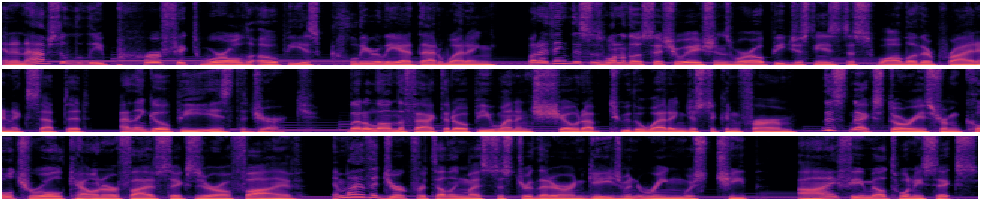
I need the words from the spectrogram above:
In an absolutely perfect world, OP is clearly at that wedding, but I think this is one of those situations where OP just needs to swallow their pride and accept it. I think OP is the jerk let alone the fact that OP went and showed up to the wedding just to confirm. This next story is from Cultural Counter 5605. Am I the jerk for telling my sister that her engagement ring was cheap? I, female 26,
